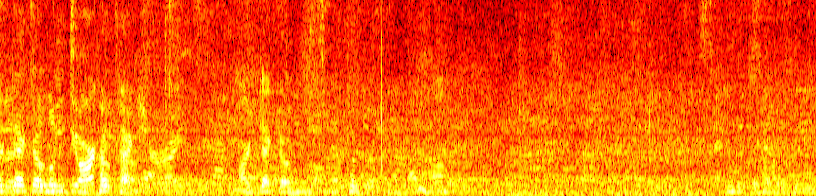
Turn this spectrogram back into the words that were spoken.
Art the, Deco to look at the Rococo. architecture, right? Art Deco meets Rococo. I love it. wonder if they have anything on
